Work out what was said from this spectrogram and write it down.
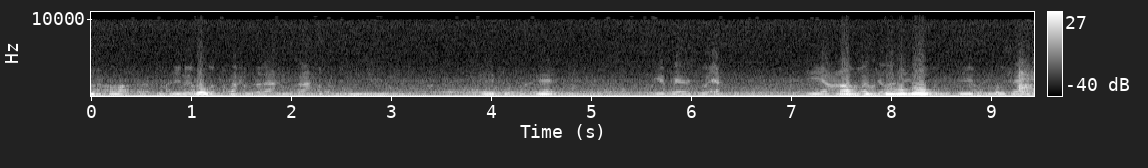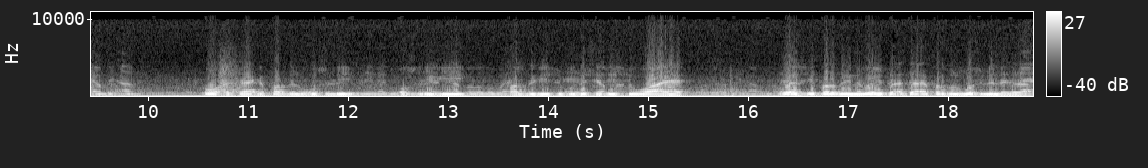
maxruuf eed waaye baabu sifat lwudu oo adaa'i fardi lgusli gusligii fardigiisi gudashadiisi waaye eesii fardi nawaytu adaa'i fardi lgusli layihaa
